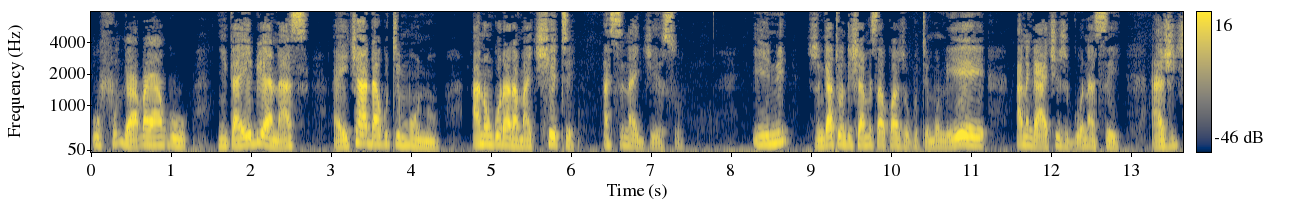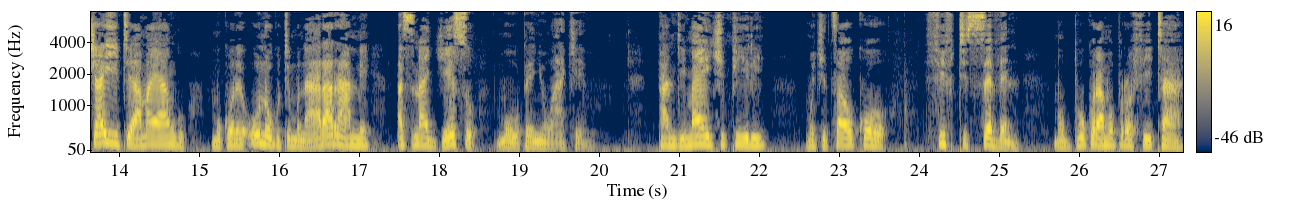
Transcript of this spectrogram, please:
Ufunge hama yangu nyika yedu yanhasi haichada kuti munhu anongorarama chete asina jesu. Ini zvingatondishamisa kwazvo kuti munhu iyeye anenge achizvigona sei. Hazvichaite hama yangu mukore uno kuti munhu ararame asina jesu muupenyu hwake. Pandima yechipiri muchitsauko 57 mubhuku ramuprofita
